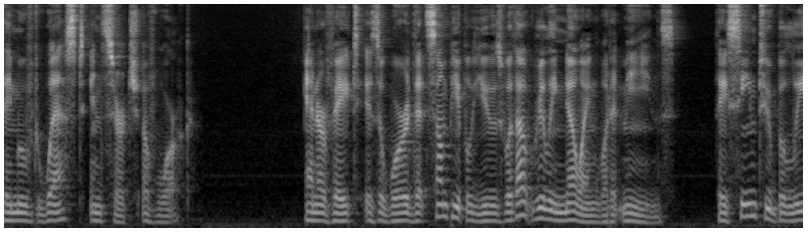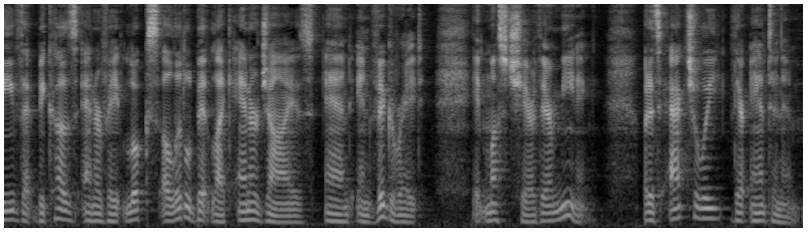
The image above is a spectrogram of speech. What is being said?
they moved west in search of work. Enervate is a word that some people use without really knowing what it means. They seem to believe that because enervate looks a little bit like energize and invigorate, it must share their meaning, but it's actually their antonym.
